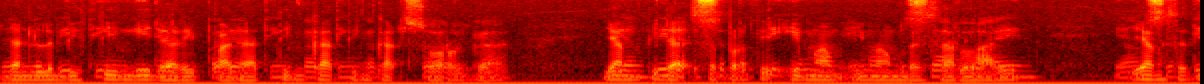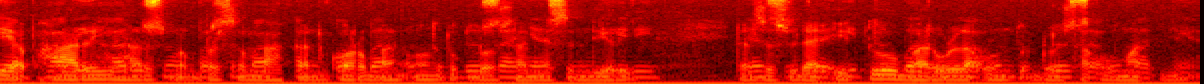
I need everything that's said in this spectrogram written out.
dan lebih tinggi daripada tingkat-tingkat sorga, yang tidak seperti imam-imam besar lain, yang setiap hari harus mempersembahkan korban untuk dosanya sendiri, dan sesudah itu barulah untuk dosa umatnya.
